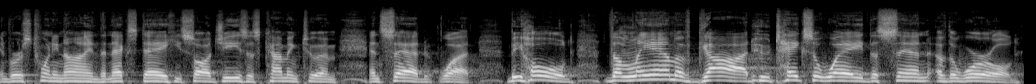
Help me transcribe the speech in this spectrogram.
In verse 29, the next day he saw Jesus coming to him and said, What? Behold, the Lamb of God who takes away the sin of the world.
